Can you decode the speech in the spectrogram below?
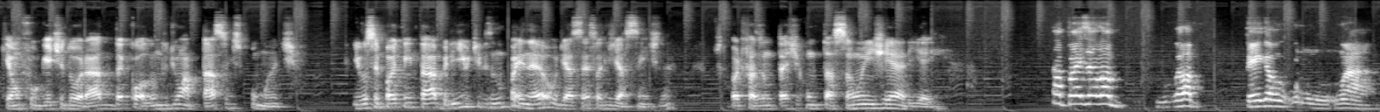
que é um foguete dourado decolando de uma taça de espumante. E você pode tentar abrir utilizando um painel de acesso adjacente, né? Você pode fazer um teste de computação ou engenharia aí. Rapaz, ela, ela pega um- uma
